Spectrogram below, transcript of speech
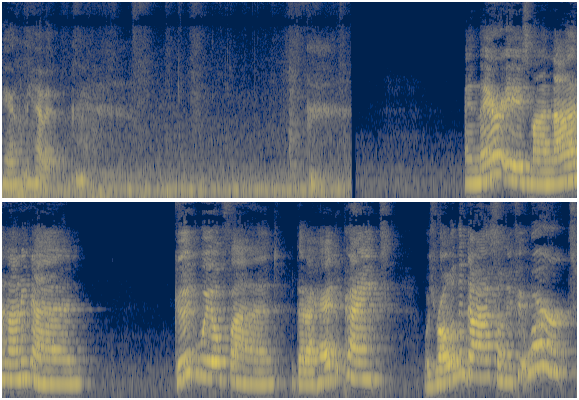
Here, let me have it. And there is my $9.99 Goodwill find that I had to paint. Was rolling the dice on if it worked.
